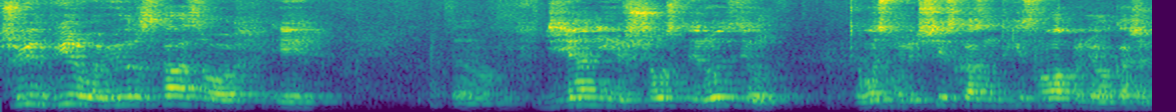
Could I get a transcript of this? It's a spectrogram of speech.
що він вірував, він розказував і е, в діянні 6 розділ, 8 вірші сказано такі слова про нього, каже,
